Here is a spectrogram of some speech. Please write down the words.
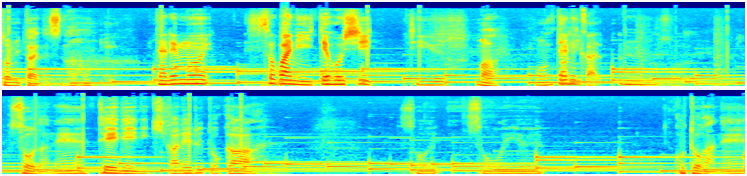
ことみたいですな。誰もそばにいてほしいっていう。まあ本当に。誰か、うん、そうだね。丁寧に聞かれるとかそうそういうことがね。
